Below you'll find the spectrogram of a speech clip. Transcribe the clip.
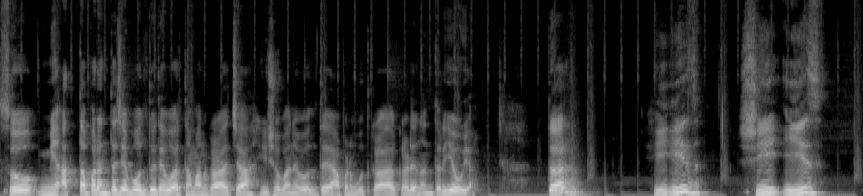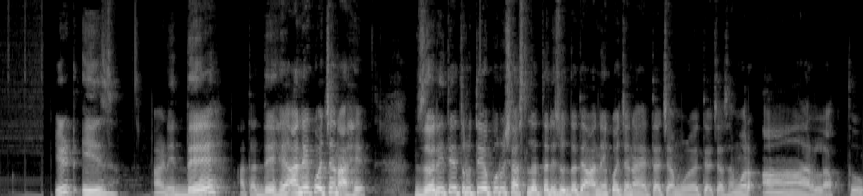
सो मी आत्तापर्यंत जे बोलतोय ते वर्तमान काळाच्या हिशोबाने बोलतोय. आपण भूतकाळाकडे नंतर येऊया. तर he is she is it is आणि दे आता दे हे अनेक वचन आहे. जरी ते तृतीय पुरुष असलं तरी सुद्धा ते अनेक वचन आहे. त्याच्यामुळे त्याच्यासमोर आर लागतो.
